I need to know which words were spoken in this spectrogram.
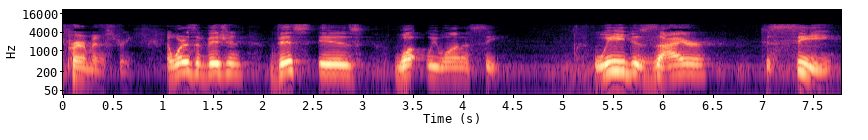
prayer ministry. And what is a vision? This is what we want to see. We desire to see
